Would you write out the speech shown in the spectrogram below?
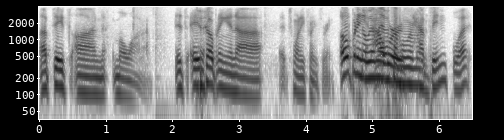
updates on moana it's it's opening in uh 2023 opening So we only have a couple hours more have months. been what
